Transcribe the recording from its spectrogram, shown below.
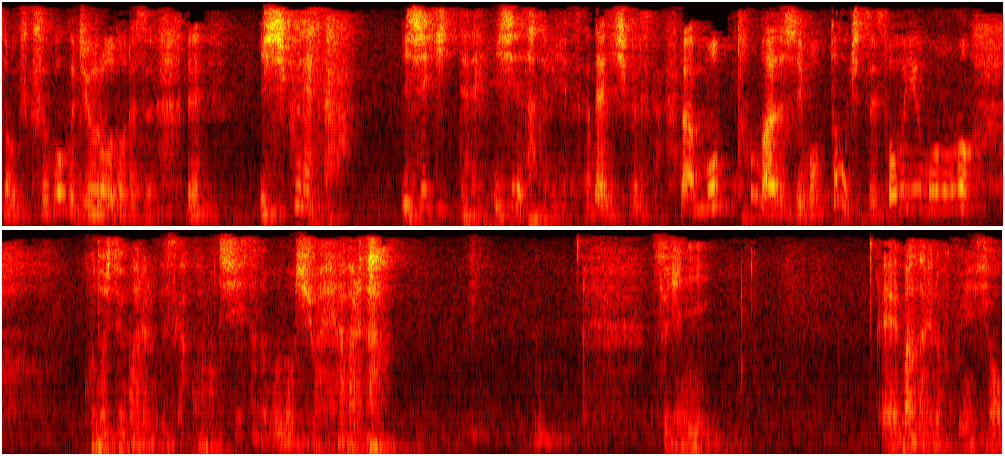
そのすごく重労働です、ね、石工ですから。石切ってね石で建てる家ですからね。石工ですから。だから最も貧しい最もきついそういうものの子として生まれるんですがこの小さなものを主は選ばれた。次に、えー、マタイの福音書。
